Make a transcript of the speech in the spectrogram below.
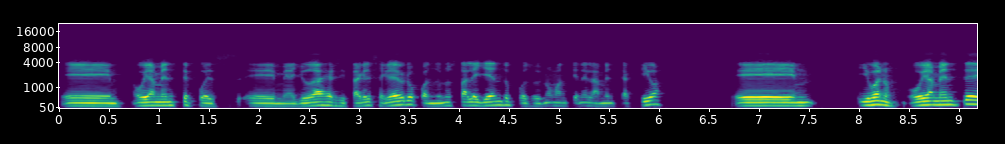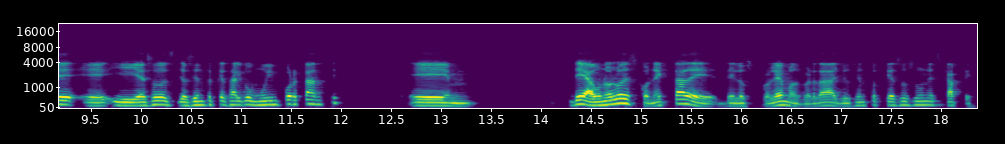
Eh, obviamente, pues me ayuda a ejercitar el cerebro. Cuando uno está leyendo, pues uno mantiene la mente activa. Y bueno, obviamente, y eso yo siento que es algo muy importante de a uno lo desconecta de, de, los problemas, ¿verdad? Yo siento que eso es un escape,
